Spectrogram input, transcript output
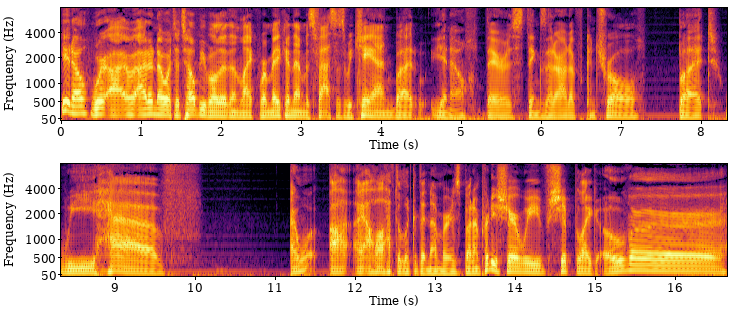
you know, we're I, I don't know what to tell people other than like we're making them as fast as we can, but you know, there's things that are out of control. But we have I wa- I I'll have to look at the numbers, but I'm pretty sure we've shipped like over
